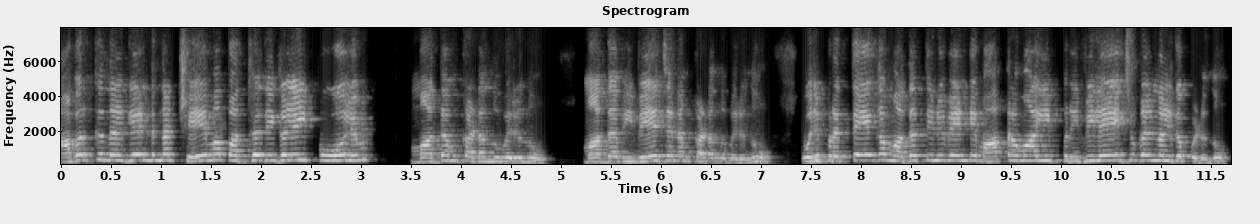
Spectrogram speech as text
അവർക്ക് നൽകേണ്ടുന്ന ക്ഷേമ പദ്ധതികളിൽ പോലും മതം കടന്നു വരുന്നു. മതവിവേചനം കടന്നു വരുന്നു. ഒരു പ്രത്യേക മതത്തിനു വേണ്ടി മാത്രമായി പ്രിവിലേജുകൾ നൽകപ്പെടുന്നു.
